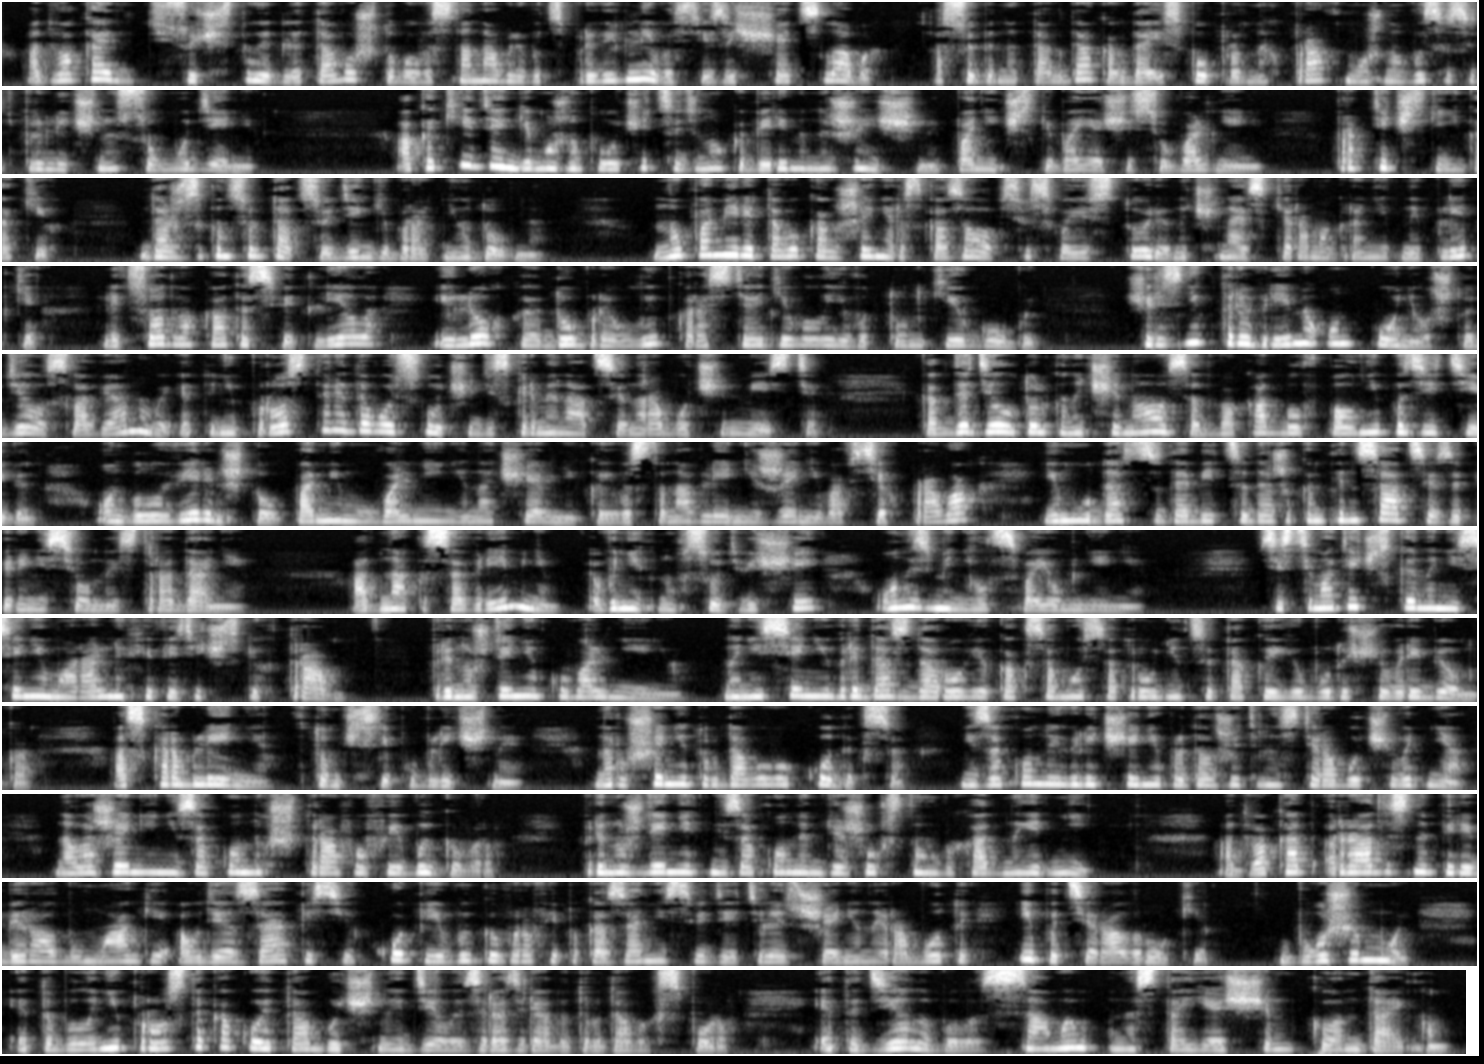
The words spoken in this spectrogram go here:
Адвокат существует для того, чтобы восстанавливать справедливость и защищать слабых, особенно тогда, когда из попранных прав можно высосать приличную сумму денег. А какие деньги можно получить с одиноко беременной женщиной, панически боящейся увольнения? Практически никаких. Даже за консультацию деньги брать неудобно. Но по мере того, как Женя рассказала всю свою историю, начиная с керамогранитной плитки, лицо адвоката светлело, и легкая добрая улыбка растягивала его тонкие губы. Через некоторое время он понял, что дело Славяновой – это не просто рядовой случай дискриминации на рабочем месте. Когда дело только начиналось, адвокат был вполне позитивен. Он был уверен, что помимо увольнения начальника и восстановления Жени во всех правах, ему удастся добиться даже компенсации за перенесенные страдания. Однако со временем, вникнув в суть вещей, он изменил свое мнение. Систематическое нанесение моральных и физических травм, принуждение к увольнению, нанесение вреда здоровью как самой сотрудницы, так и ее будущего ребенка, оскорбления, в том числе публичные, нарушение трудового кодекса, незаконное увеличение продолжительности рабочего дня, наложение незаконных штрафов и выговоров, принуждение к незаконным дежурствам в выходные дни. Адвокат радостно перебирал бумаги, аудиозаписи, копии выговоров и показаний свидетелей с Жениной работы и потирал руки. Боже мой, это было не просто какое-то обычное дело из разряда трудовых споров. Это дело было самым настоящим клондайком.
